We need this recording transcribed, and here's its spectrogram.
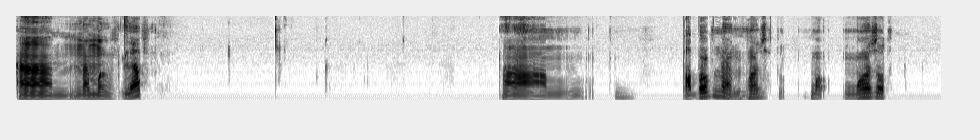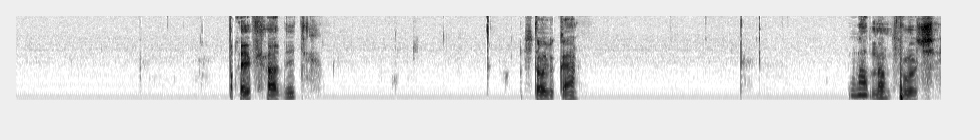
а, на мой взгляд, а, подобное может, может происходить только в одном случае.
